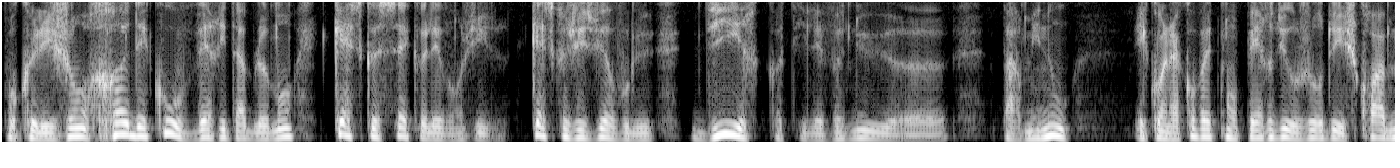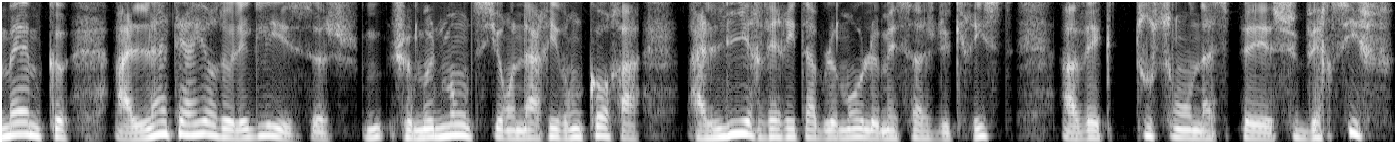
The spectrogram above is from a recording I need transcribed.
pour que les gens redécouvrent véritablement qu'est-ce que c'est que l'Évangile. Qu'est-ce que Jésus a voulu dire quand il est venu euh, parmi nous? Et qu'on a complètement perdu aujourd'hui. Je crois même que à l'intérieur de l'Église, je, me demande si on arrive encore à, lire véritablement le message du Christ avec tout son aspect subversif.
